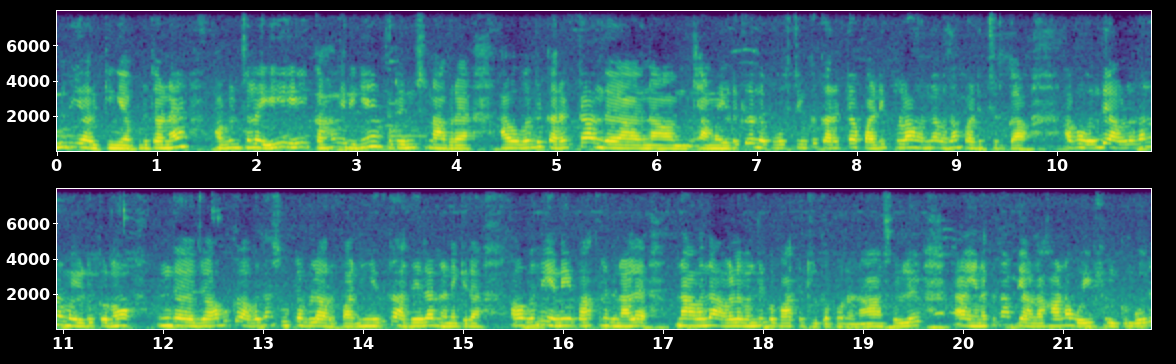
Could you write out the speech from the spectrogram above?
உறுதியாக இருக்கீங்க. அப்படித்தானே? அப்படின்னு சொல்ல ஏய் ஏய் காவேரி ஏன் இப்போ டென்ஷன் ஆகுற? அவள் வந்து கரெக்டாக அந்த நான் நம்ம எடுக்கிற அந்த போஸ்டிங்க்கு கரெக்டாக படிப்புலாம் வந்து அவள் தான் படிச்சிருக்கா. அப்போ வந்து அவளை தான் நம்ம எடுக்கணும். இந்த ஜாபுக்கு அவள் தான் சூட்டபுளாக இருப்பாள் நீ எதுக்கு அதையெல்லாம் நினைக்கிற? அவள் வந்து என்னையை பார்க்குறதுனால நான் வந்து அவளை வந்து இப்போ பார்த்துட்ருக்க போகிறேன்னா சொல்லு. எனக்கு தான் அப்படி அழகான ஒய்ஃப் இருக்கும்போது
